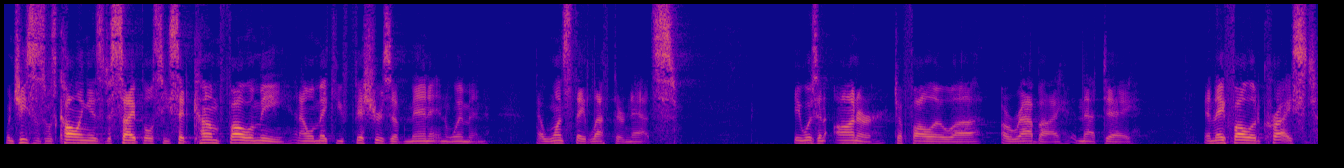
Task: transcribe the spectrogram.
When Jesus was calling his disciples, he said, Come, follow me, and I will make you fishers of men and women. At once they left their nets. It was an honor to follow uh, a rabbi in that day. And they followed Christ,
